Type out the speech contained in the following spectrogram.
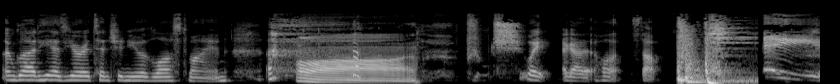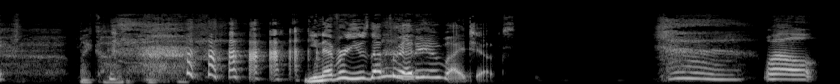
I'm glad he has your attention. You have lost mine. Aww. Wait, I got it. Hold on. Stop. Hey! my God. You never use that for any of my jokes. well,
